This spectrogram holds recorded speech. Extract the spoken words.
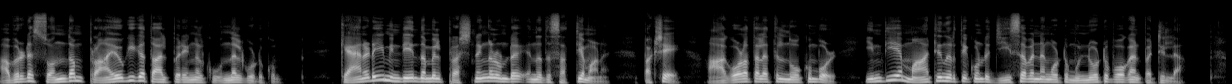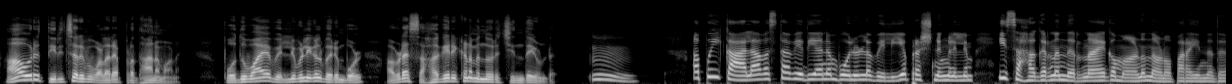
അവരുടെ സ്വന്തം പ്രായോഗിക താൽപ്പര്യങ്ങൾക്ക് ഊന്നൽ കൊടുക്കും. കാനഡയും ഇന്ത്യയും തമ്മിൽ പ്രശ്നങ്ങളുണ്ട് എന്നത് സത്യമാണ്. പക്ഷേ ആഗോളതലത്തിൽ നോക്കുമ്പോൾ ഇന്ത്യയെ മാറ്റി നിർത്തിക്കൊണ്ട് ജി സെവൻ അങ്ങോട്ട് മുന്നോട്ടു പോകാൻ പറ്റില്ല. ആ ഒരു തിരിച്ചറിവ് വളരെ പ്രധാനമാണ്. പൊതുവായ വെല്ലുവിളികൾ വരുമ്പോൾ അവിടെ സഹകരിക്കണമെന്നൊരു ചിന്തയുണ്ട്. ഉം. അപ്പൊ ഈ കാലാവസ്ഥാ വ്യതിയാനം പോലുള്ള വലിയ പ്രശ്നങ്ങളിലും ഈ സഹകരണം നിർണായകമാണെന്നാണോ പറയുന്നത്?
